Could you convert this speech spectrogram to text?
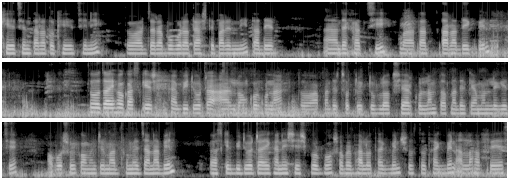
খেয়েছেন তারা তো খেয়েছেনই। তো আর যারা বগুড়াতে আসতে পারেননি, তাদের দেখাচ্ছি বা তারা দেখবেন। তো যাই হোক, আজকের ভিডিওটা আর লং করব না। তো আপনাদের ছোট্ট একটু ব্লগ শেয়ার করলাম। তো আপনাদের কেমন লেগেছে? অবশ্যই কমেন্টের মাধ্যমে জানাবেন। আজকের ভিডিওটা এখানে শেষ করব। সবাই ভালো থাকবেন, সুস্থ থাকবেন। আল্লাহ হাফেজ।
